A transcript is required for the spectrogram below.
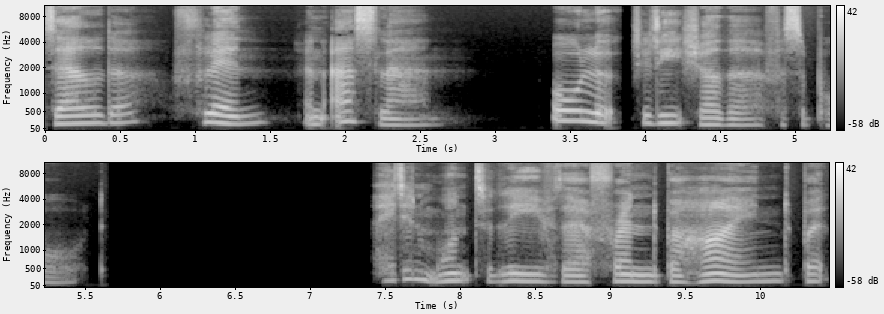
Zelda, Flynn, and Aslan all looked at each other for support. They didn't want to leave their friend behind, but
